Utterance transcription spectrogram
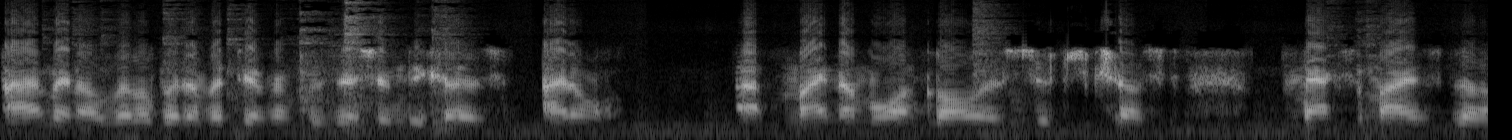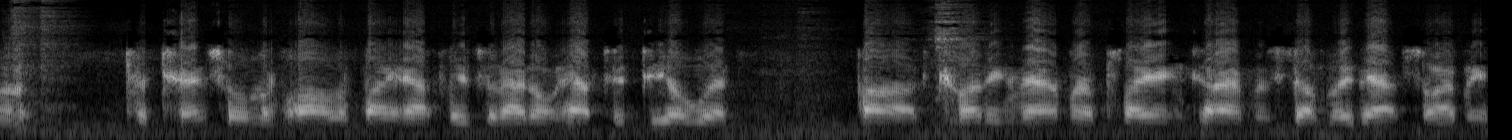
I'm in a little bit of a different position because I don't. Uh, my number one goal is to just maximize the potential of all of my athletes, and I don't have to deal with uh, cutting them or playing time and stuff like that. So I mean,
